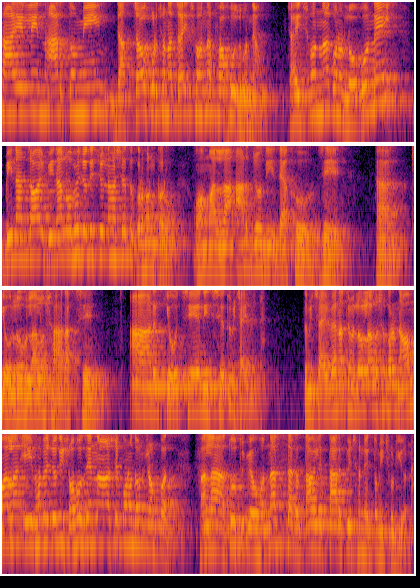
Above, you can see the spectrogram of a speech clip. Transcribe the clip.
সাইলিন, আর তুমি যাচ্চাও করছ না, চাইছো না, ফখুজ নাও। চাইছো না, কোনো লোভও নেই, বিনা চায় বিনা লোভে যদি চলে আসে, তো গ্রহণ করো। ওমাল্লা, আর যদি দেখো যে কেউ লোভ লালসা রাখছে, আর কেউ চেয়ে নিচ্ছে, তুমি চাইবে না। তুমি চাইবে না, তুমি লোক লালসা করো না। অমালা, এইভাবে যদি সহজে না আসে কোনো ধন সম্পদ, ফালা তুতবে ও নাসাক তাহলে তার পিছনে তুমি ছুটিও না।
